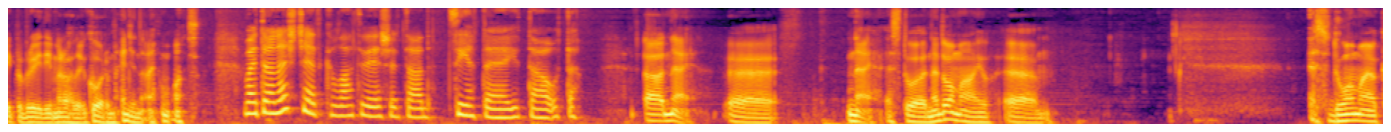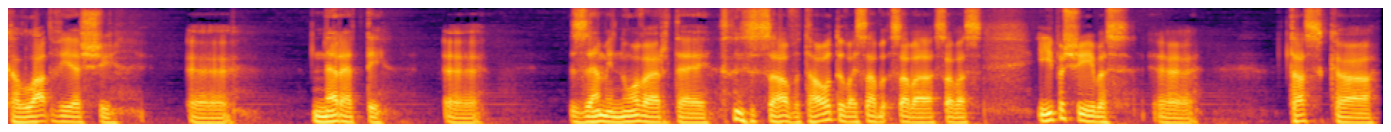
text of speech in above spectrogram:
ik pa brīdim, rādīju kora mēģinājumos. Vai tev nešķiet, ka latvieši ir tāda cietēju tauta? Uh, nē, uh, nē, es to nedomāju. Um, Es domāju, ka latvieši e, nereti e, zemi novērtē savu tautu vai sava, savā, savas īpašības. E, tas, ka,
